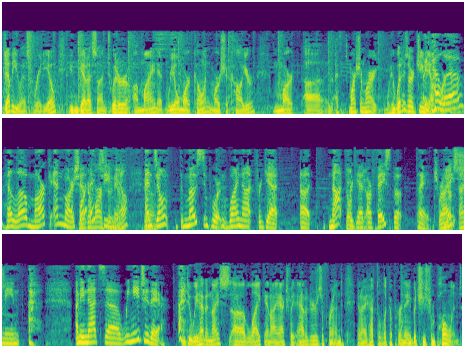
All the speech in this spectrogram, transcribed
WS Radio. You can get us on Twitter, on mine at Real Mark Cohen, Marcia Collier. Mark, uh, it's Marcia and Mark. What is our Gmail? Hello, Mark hello, Mark and Marcia Mark and at Marcia, Gmail. yeah. And Yeah. don't, the most important, why not forget, uh, not forget, forget. our Facebook page, right? Yes. I mean, I mean, that's, uh, we need you there. we do. We had a nice uh, like, and I actually added her as a friend, and I have to look up her name, but she's from Poland.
